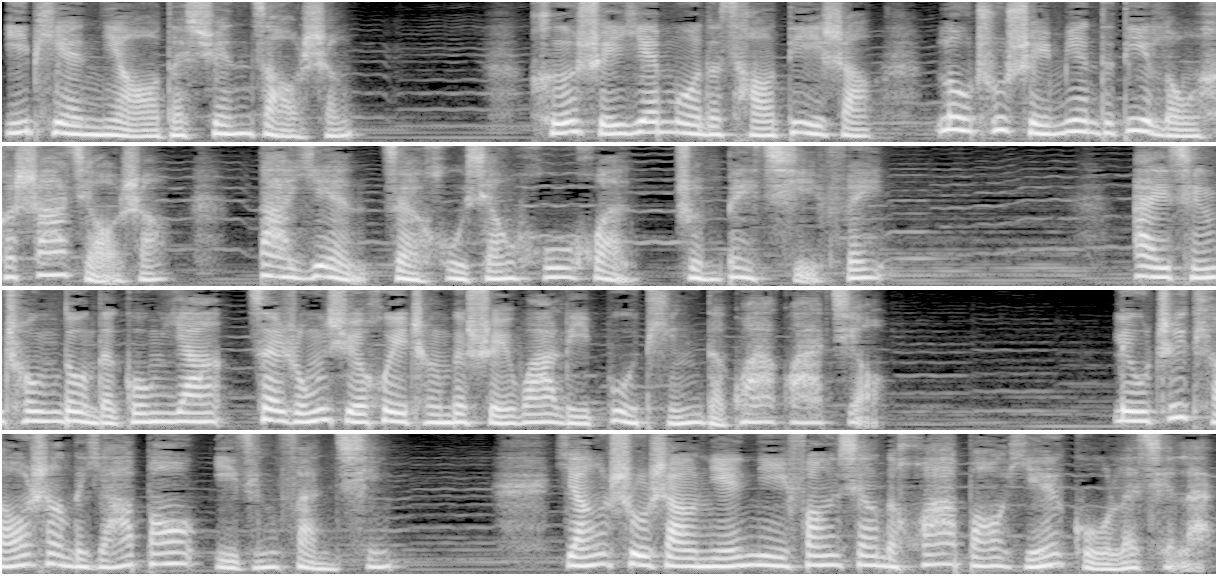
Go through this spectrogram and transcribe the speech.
一片鸟的喧噪声，河水淹没的草地上，露出水面的地垄和沙角上。大雁在互相呼唤，准备起飞。爱情冲动的公鸭在融雪汇成的水洼里不停地呱呱叫。柳枝条上的芽苞已经泛青，杨树上黏腻芳香的花苞也鼓了起来。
